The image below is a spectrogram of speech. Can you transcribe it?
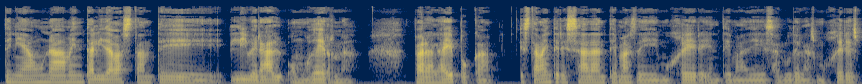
tenía una mentalidad bastante liberal o moderna para la época. Estaba interesada en temas de mujer, en tema de salud de las mujeres.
